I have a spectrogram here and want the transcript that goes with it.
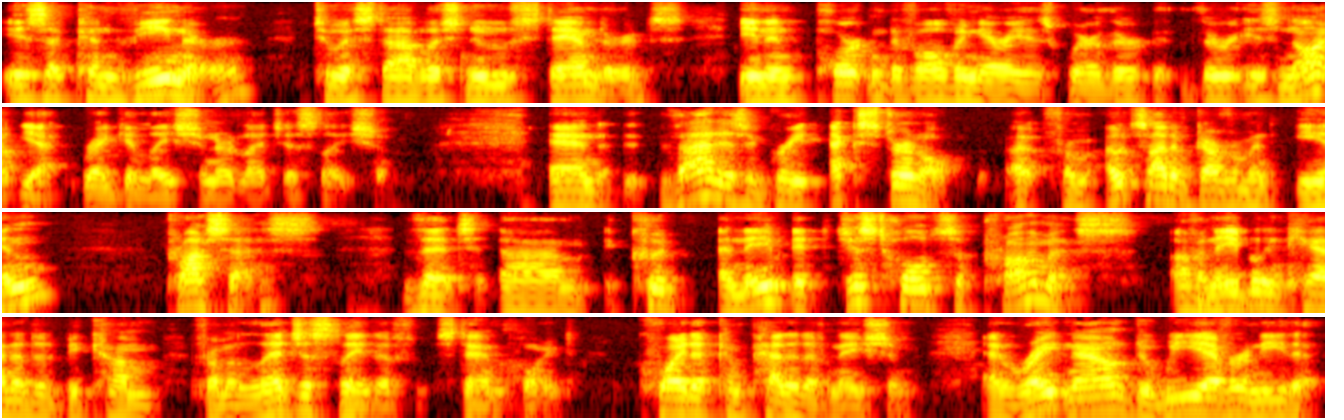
is a convener to establish new standards in important evolving areas where there, there is not yet regulation or legislation. And that is a great external, uh, from outside of government in process that um, could enable, it just holds the promise of enabling Canada to become, from a legislative standpoint, quite a competitive nation. And right now, do we ever need it?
